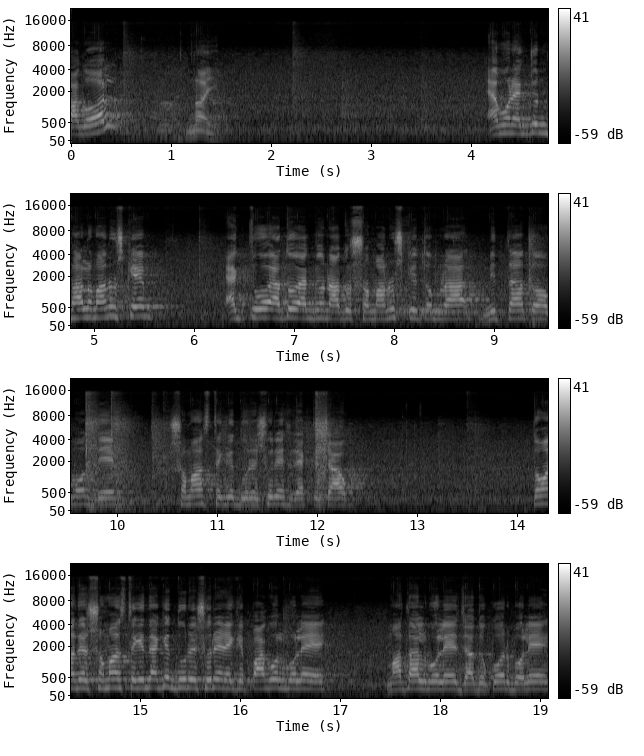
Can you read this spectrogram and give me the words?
পাগল নয়। এমন একজন ভালো মানুষকে একটু এত একজন আদর্শ মানুষকে তোমরা মিথ্যা তহমত দিয়ে সমাজ থেকে দূরে সরে রাখতে চাও। তোমাদের সমাজ থেকে তাকে দূরে সরে রেখে পাগল বলে, মাতাল বলে, জাদুকর বলে,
